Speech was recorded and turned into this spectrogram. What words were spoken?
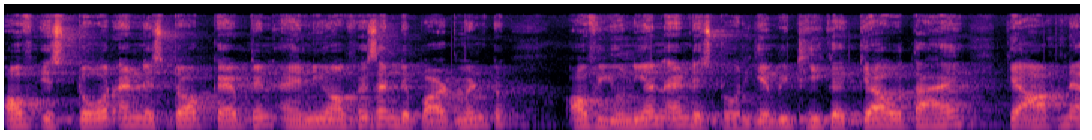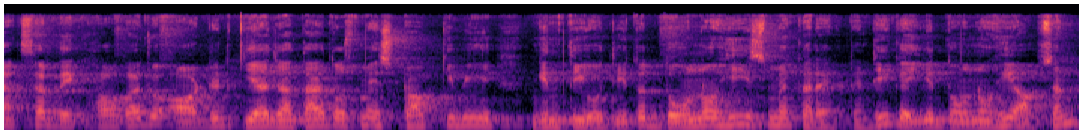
of store and stock kept in any office and department of union and store ये भी ठीक है। क्या होता है कि आपने अक्सर देखा होगा, जो ऑडिट किया जाता है तो उसमें स्टॉक की भी गिनती होती है। तो दोनों ही इसमें करेक्ट हैं। ठीक है? ये दोनों ही ऑप्शन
